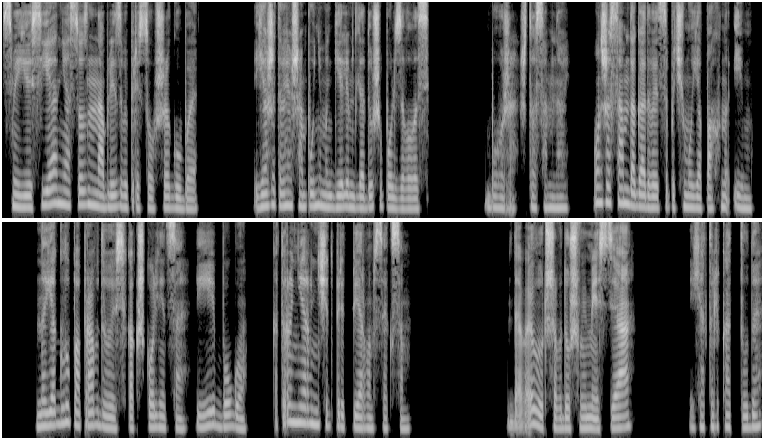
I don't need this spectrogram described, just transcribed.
Смеюсь я, неосознанно облизывая присохшие губы. «Я же твоим шампунем и гелем для душа пользовалась». «Боже, что со мной? Он же сам догадывается, почему я пахну им. Но я глупо оправдываюсь, как школьница, и ей-богу, которая нервничает перед первым сексом. «Давай лучше в душ вместе, а?» Я только оттуда.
